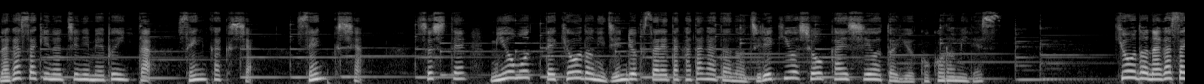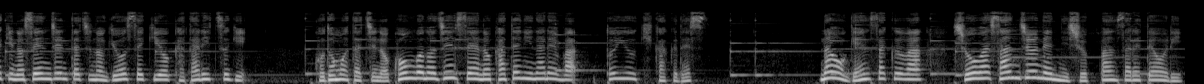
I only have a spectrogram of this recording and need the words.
長崎の地に芽吹いた尖閣者、先駆者、そして身をもって郷土に尽力された方々の自歴を紹介しようという試みです。郷土長崎の先人たちの業績を語り継ぎ、子供たちの今後の人生の糧になればという企画です。なお原作は昭和30年に出版されており、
